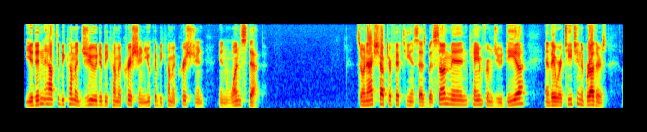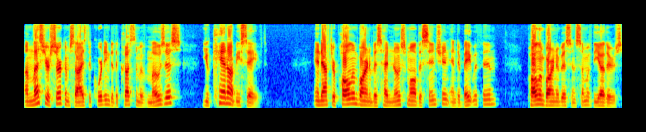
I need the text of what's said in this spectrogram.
You didn't have to become a Jew to become a Christian. You could become a Christian in one step. So in Acts chapter 15, it says, But some men came from Judea, and they were teaching the brothers, Unless you're circumcised according to the custom of Moses, you cannot be saved. And after Paul and Barnabas had no small dissension and debate with them, Paul and Barnabas and some of the others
